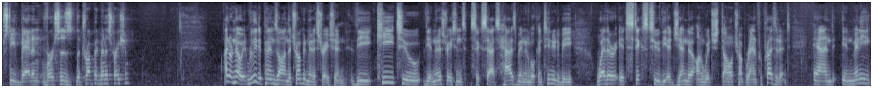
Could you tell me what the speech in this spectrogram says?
Steve Bannon versus the Trump administration? I don't know. It really depends on the Trump administration. The key to the administration's success has been and will continue to be whether it sticks to the agenda on which Donald Trump ran for president. And in many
